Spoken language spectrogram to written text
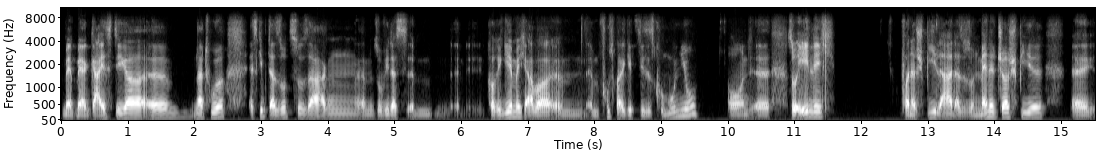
mehr, mehr geistiger äh, Natur. Es gibt da sozusagen, ähm, so wie das, ähm, korrigiere mich, aber ähm, im Fußball gibt es dieses Communio. Und äh, so ähnlich von der Spielart, also so ein Managerspiel, äh,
